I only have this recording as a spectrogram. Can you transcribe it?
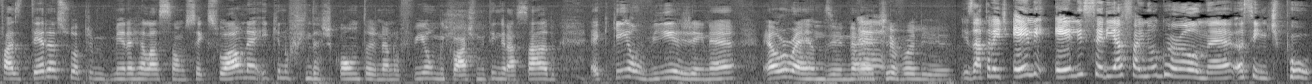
faz, ter a sua primeira relação sexual, né? E que no fim das contas, né, no filme, que eu acho muito engraçado, é que quem é o virgem, né, é o Randy, né? É, tipo ali. Exatamente. Ele, ele seria a Final Girl, né? Assim, tipo,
